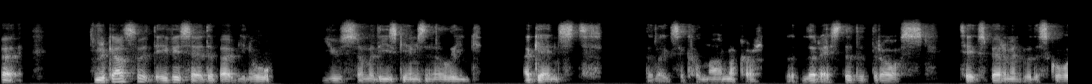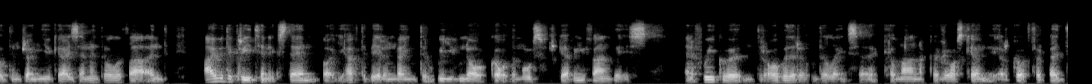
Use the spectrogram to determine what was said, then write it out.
But in regards to what Davy said about, you know, use some of these games in the league against the likes of Kilmarnock or the rest of the dross to experiment with the squad and bring you guys in and all of that. And I would agree to an extent, but you have to bear in mind that we've not got the most forgiving fan base. And if we go out and draw with the, likes of Kilmarnock or Ross County, or God forbid,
